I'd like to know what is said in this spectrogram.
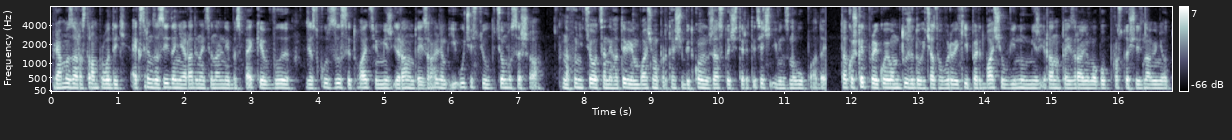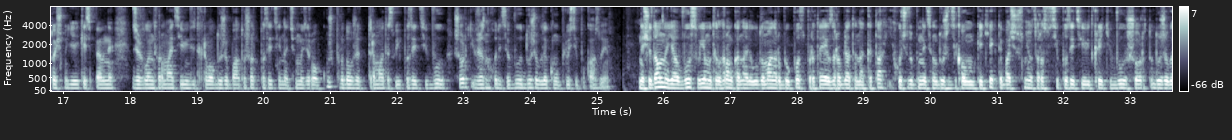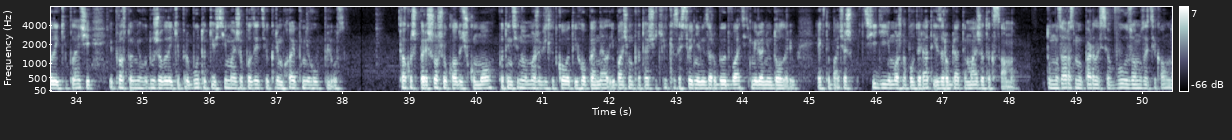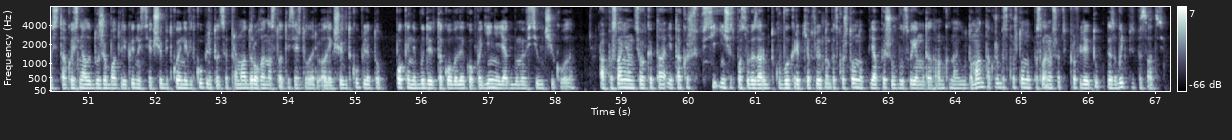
Прямо зараз Трамп проводить екстрене засідання Ради національної безпеки в зв'язку з ситуацією між Іраном та Ізраїлем і участю в цьому США. На фоні цього це негатив. і Ми бачимо про те, що біткоін вже 104 тисячі і він знову падає. Також кит, про який я вам дуже довгий час говорив, який передбачив війну між Іраном та Ізраїлем, або просто щось знав, у нього точно є якесь певне джерело інформації. Він відкривав дуже багато шорт позицій на цьому зірвав куш, продовжує тримати свої позиції в шорті і вже знаходиться в дуже великому плюсі. Показує. Нещодавно я в своєму телеграм-каналі Лудоман робив пост про те, як заробляти на китах, і хочу зупинитися на дуже цікавому киті. Як ти бачиш, в нього зараз всі позиції відкриті в шорт, дуже великі плечі, і просто в нього дуже великий прибуток, і всі майже позиції, крім хайп, в нього в плюс. Також перейшовши вкладочку МО, потенційно ми можемо відслідковувати його ПНЛ і бачимо про те, що тільки за сьогодні він заробив 20 мільйонів доларів. Як ти бачиш, ці дії можна повторяти і заробляти майже так само. Тому зараз ми вперлися в зону зацікавленості, також зняли дуже багато ліквідності. Якщо біткоїни відкуплять, то це пряма дорога на 100 тисяч доларів. Але якщо відкуплять, то поки не буде такого великого падіння, як би ми всі очікували. А послання на цього кита і також всі інші способи заробітку в крипті абсолютно безкоштовно. Я пишу в своєму телеграм-каналі Лудоман, також безкоштовно посилання в шапці профілю YouTube. Не забудь підписатися.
